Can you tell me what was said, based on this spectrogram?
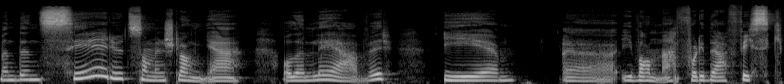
men den ser ut som en slange. Og den lever i uh, i vannet, fordi det er fisk.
